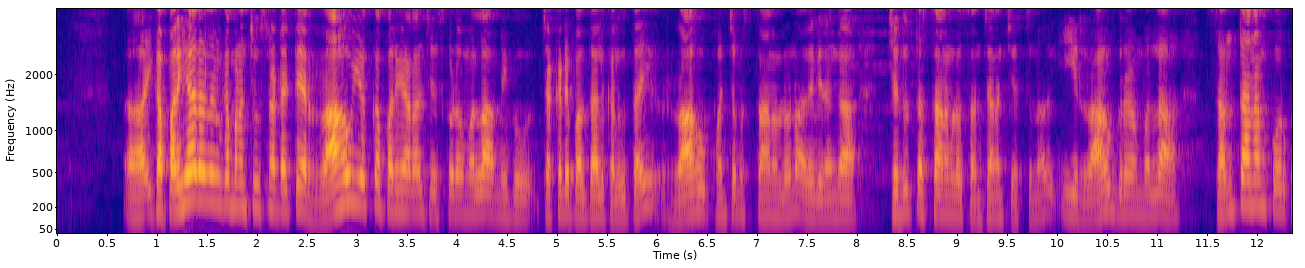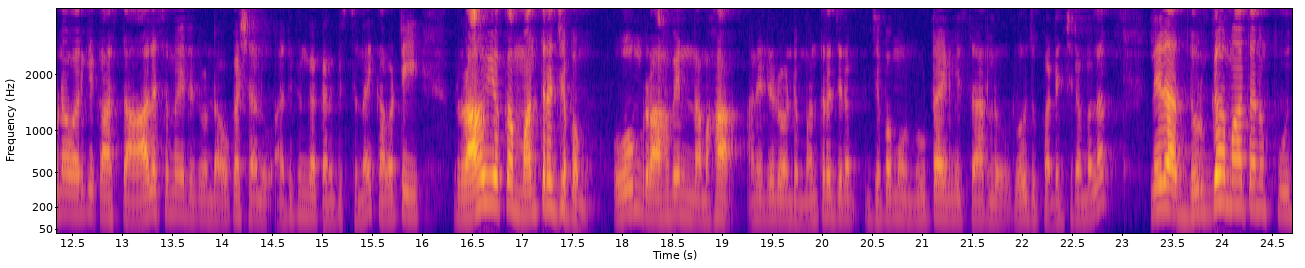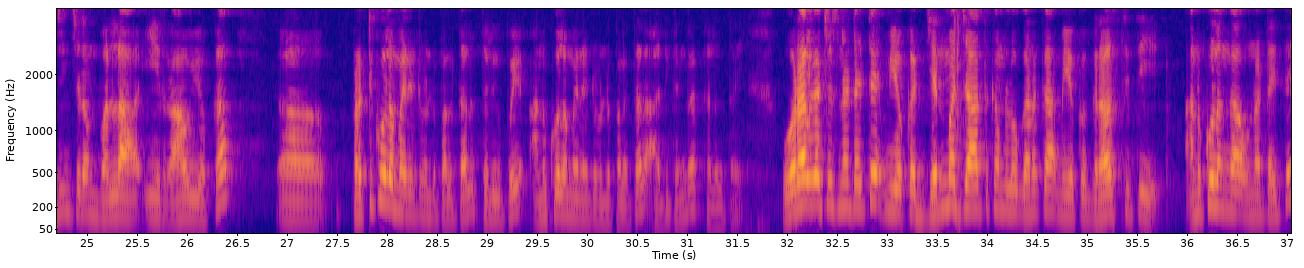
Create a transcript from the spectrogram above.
ఇక పరిహారాలు కనుక మనం చూసినట్టయితే రాహు యొక్క పరిహారాలు చేసుకోవడం వల్ల మీకు చక్కటి ఫలితాలు కలుగుతాయి. రాహు పంచమ స్థానంలోనూ అదేవిధంగా చతుర్థ స్థానంలో సంచారం చేస్తున్నారు. ఈ రాహు గ్రహం వల్ల సంతానం కోరుకున్న వారికి కాస్త ఆలస్యమైనటువంటి అవకాశాలు అధికంగా కనిపిస్తున్నాయి. కాబట్టి రాహు యొక్క మంత్ర జపము ఓం రాహవేన్ నమః అనేటటువంటి మంత్ర జపము నూట ఎనిమిది సార్లు రోజు పఠించడం వల్ల లేదా దుర్గామాతను పూజించడం వల్ల ఈ రాహు యొక్క ప్రతికూలమైనటువంటి ఫలితాలు తొలగిపోయి అనుకూలమైనటువంటి ఫలితాలు అధికంగా కలుగుతాయి. ఓవరాల్గా చూసినట్టయితే మీ యొక్క జన్మ జాతకంలో గనక మీ యొక్క గ్రహస్థితి అనుకూలంగా ఉన్నట్టయితే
